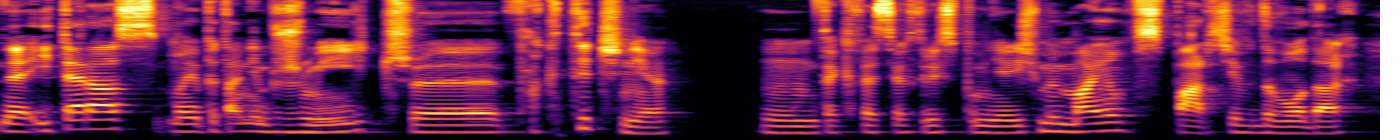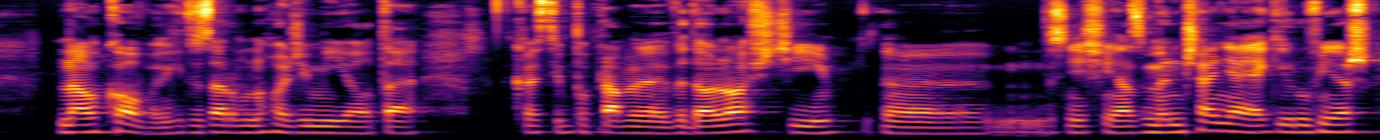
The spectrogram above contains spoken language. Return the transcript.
E, I teraz moje pytanie brzmi, czy faktycznie mm, te kwestie, o których wspomnieliśmy, mają wsparcie w dowodach naukowych. I tu zarówno chodzi mi o te kwestie poprawy wydolności, zniesienia zmęczenia, jak i również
